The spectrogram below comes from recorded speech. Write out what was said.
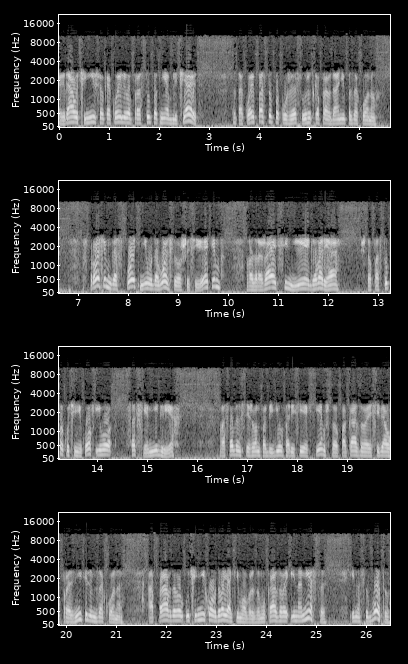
Когда учинившего какой-либо проступок не обличают, то такой поступок уже служит к оправданию по закону. Впрочем, Господь, не удовольствовавшись этим, возражает сильнее, говоря, что поступок учеников его совсем не грех. В особенности же он победил фарисеев тем, что, показывая себя упразднителем закона, оправдывал учеников двояким образом, указывая и на место, и на субботу,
